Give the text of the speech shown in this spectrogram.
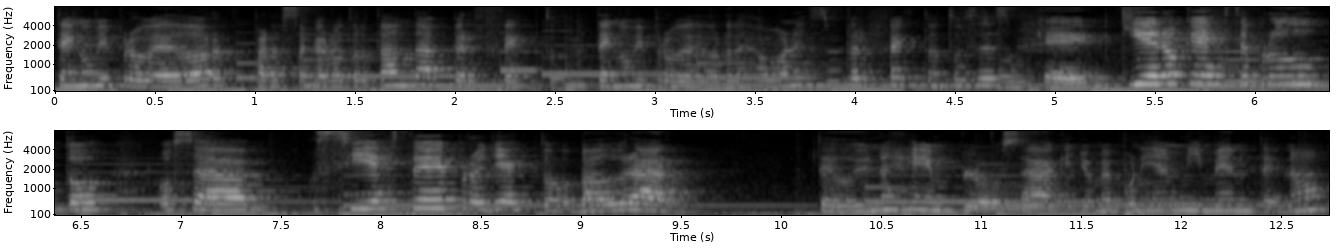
Tengo mi proveedor para sacar otra tanda, perfecto. Tengo mi proveedor de jabones, perfecto. Entonces, Ok. quiero que este producto, o sea, si este proyecto va a durar, te doy un ejemplo, o sea, que yo me ponía en mi mente, ¿no?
